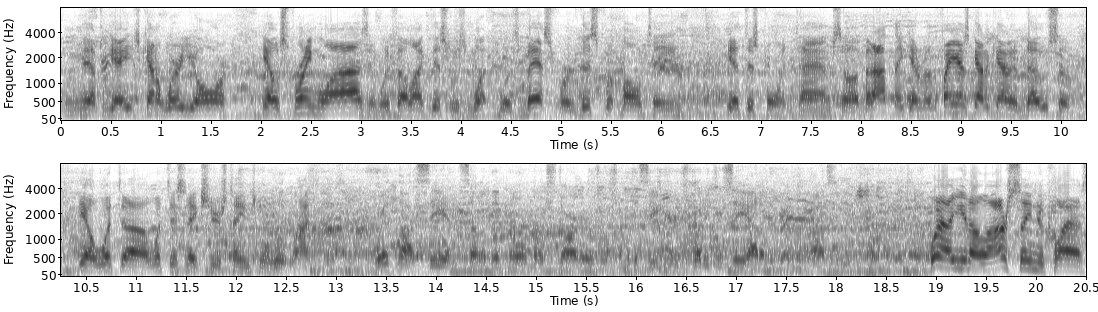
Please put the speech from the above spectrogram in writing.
You have to gauge kind of where you are, you know, spring wise, and we felt like this was what was best for this football team at this point in time. So, but I think the fans got a kind of dose of, you know, what uh, what this next year's team's going to look like causes with not seeing some of the normal starters or some of the seniors, what did you see out of the younger guys? Well, you know, our senior class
